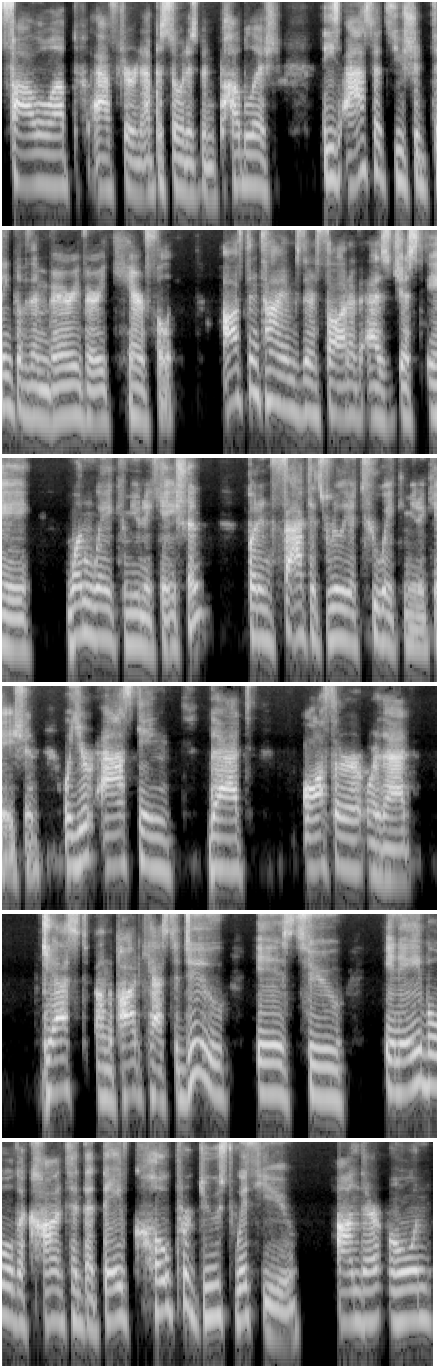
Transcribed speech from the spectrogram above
follow up after an episode has been published. These assets, you should think of them very, very carefully. Oftentimes, they're thought of as just a one way communication, but in fact, it's really a two way communication. What you're asking that author or that guest on the podcast to do is to enable the content that they've co produced with you on their own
